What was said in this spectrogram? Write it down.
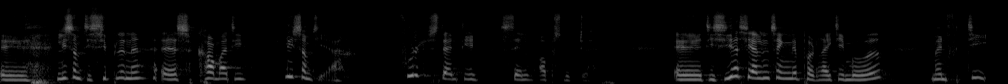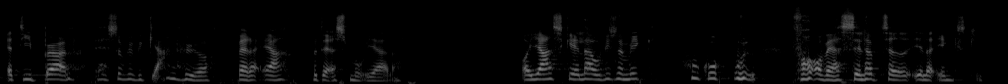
Øh, ligesom disciplene, øh, så kommer de, ligesom de er, fuldstændig selvopslugte. Øh, de siger sjældent tingene på den rigtige måde, men fordi at de er børn, øh, så vil vi gerne høre, hvad der er på deres små hjerter. Og jeg skælder jo ligesom ikke Hugo ud for at være selvoptaget eller ængstelig.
